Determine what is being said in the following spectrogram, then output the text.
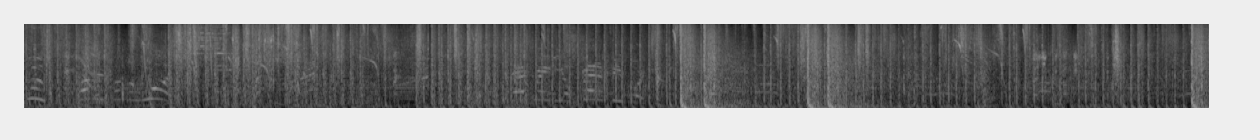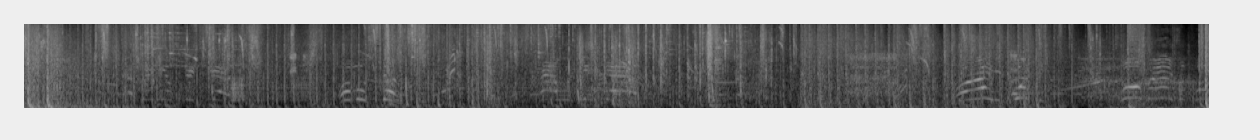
Bruce, coming from the woods! That radio better be working! That radio fixed out! Almost done! Howard, get down! All right, it's working! Call for air support!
